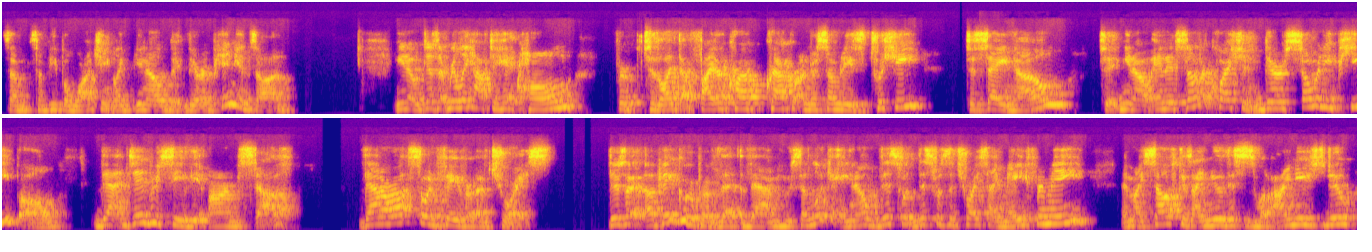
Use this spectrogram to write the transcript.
some some people watching, like you know, the, their opinions on. You know, does it really have to hit home for to light that firecracker under somebody's tushy to say no to you know and it's not a question. There are so many people that did receive the armed stuff that are also in favor of choice. There's a, a big group of the, them who said look at you know this was this was the choice i made for me and myself because i knew this is what i needed to do.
